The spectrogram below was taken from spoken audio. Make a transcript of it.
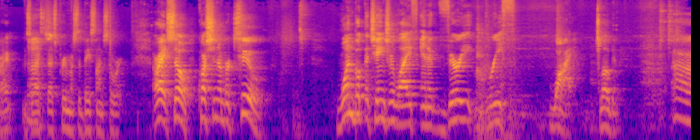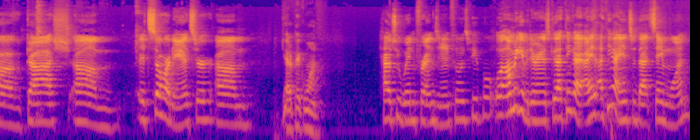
right? And so that's, Nice. that's pretty much the baseline story. All right, so question number two. One book that changed your life and a very brief why. Logan. Oh gosh, um, it's so hard to answer. Um, You gotta pick one. how to win friends and influence people. Well, I'm gonna give a different answer because I think I, I I think I answered that same one.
